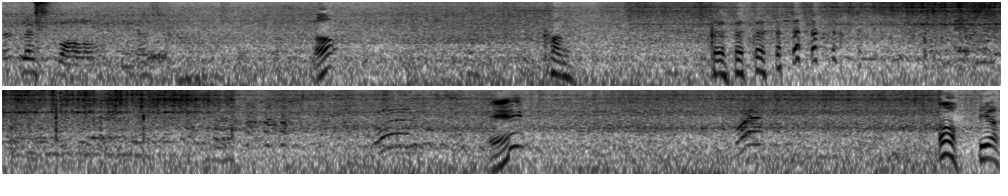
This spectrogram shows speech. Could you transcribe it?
Let- Let's follow. Let's- 어? Come. Eh? What? Oh, here.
